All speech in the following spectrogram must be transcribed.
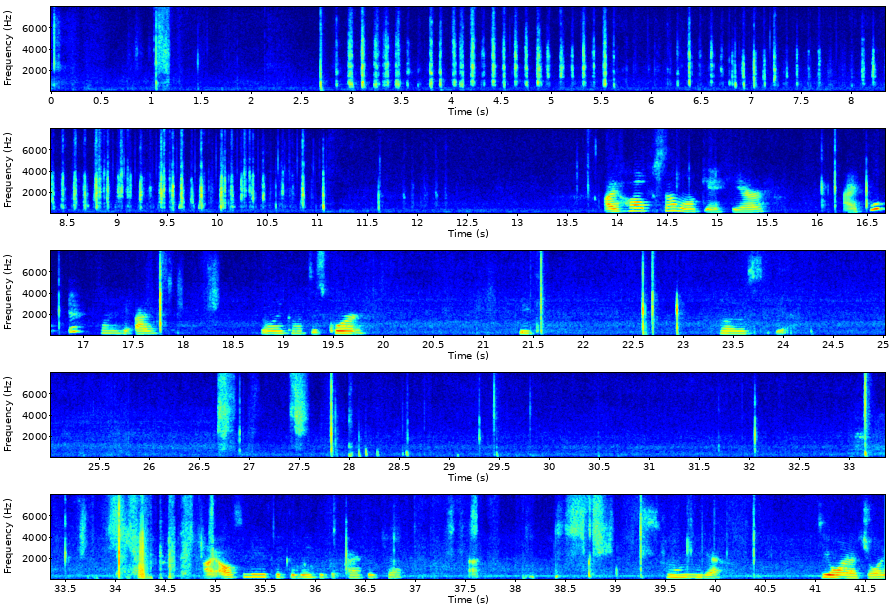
I hope someone get here. I hope I, really got Discord. Because, yeah. I also need to put the link in the private chat. Uh, so, yeah. Do you want to join?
